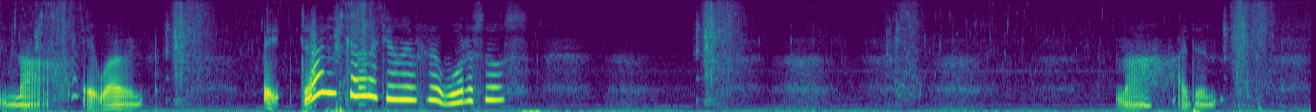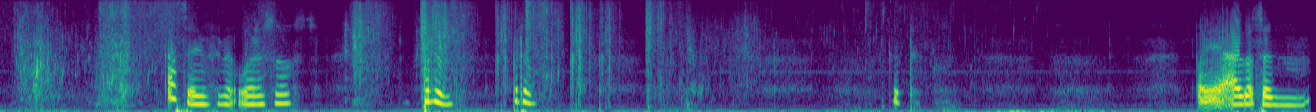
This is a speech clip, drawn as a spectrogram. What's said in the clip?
Nah, it won't. Wait, did I just get like an infinite water source? Nah, I didn't. That's an infinite water source. Put him. Put him. Good. Oh yeah, I got some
